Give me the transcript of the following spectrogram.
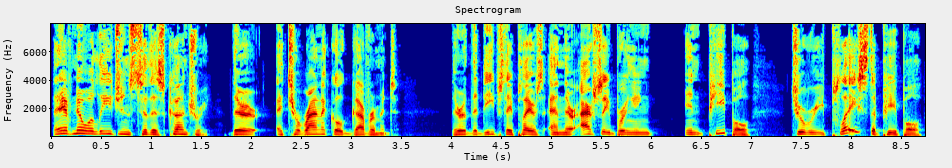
they have no allegiance to this country. They're a tyrannical government. They're the deep state players, and they're actually bringing in people to replace the people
